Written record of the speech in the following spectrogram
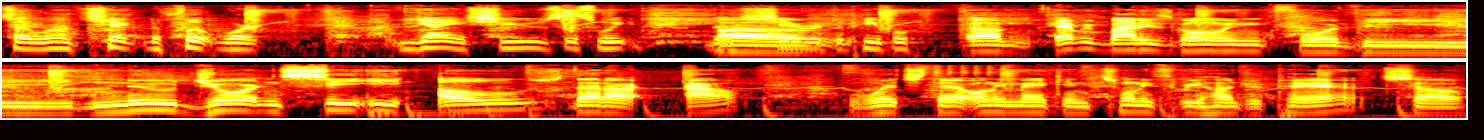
So we're gonna check the footwork. You got any shoes this week to Um, share with the people? Um, everybody's going for the new Jordan CEOs that are out, which they're only making 2,300 pair. So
